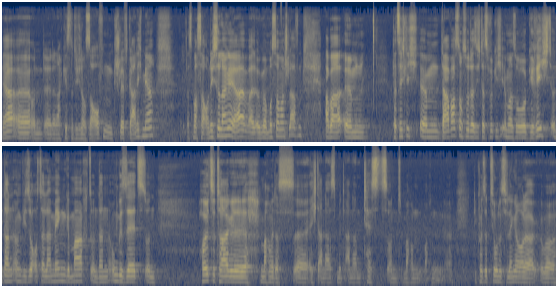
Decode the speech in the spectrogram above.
ja, äh, und äh, danach gehst du natürlich noch saufen und schläfst gar nicht mehr. Das machst du auch nicht so lange, ja, weil irgendwann musst du auch mal schlafen. Aber ähm, tatsächlich, ähm, da war es noch so, dass ich das wirklich immer so Gericht und dann irgendwie so aus der Lameng gemacht und dann umgesetzt und Heutzutage machen wir das äh, echt anders mit anderen Tests und machen, machen äh, die Konzeption ist länger oder über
